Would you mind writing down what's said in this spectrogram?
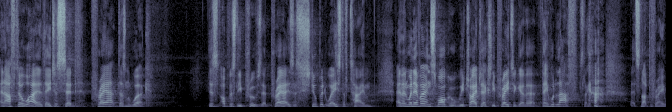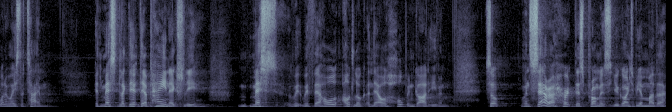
And after a while, they just said, prayer doesn't work. This obviously proves that prayer is a stupid waste of time. And then, whenever in small group we tried to actually pray together, they would laugh. It's like, let's not pray. What a waste of time. It messed, like their, their pain actually messed with, with their whole outlook and their whole hope in God, even. So, when Sarah heard this promise, you're going to be a mother,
